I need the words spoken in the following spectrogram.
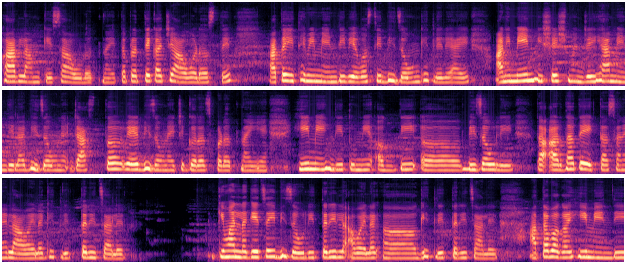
फार लांब केस आवडत नाही. तर प्रत्येकाची आवड असते. आता इथे मी मेहंदी व्यवस्थित भिजवून घेतलेली आहे आणि मेन विशेष म्हणजे ह्या मेहंदीला भिजवण्या जास्त वेळ भिजवण्याची गरज पडत नाही आहे ही मेहंदी तुम्ही अगदी भिजवली तर अर्धा ते एक तासाने लावा. लावायला घेतली तरी चालेल. किंवा लगेचही भिजवली तरी लावायला घेतलीत घेतली तरी चालेल. आता बघा ही मेहंदी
